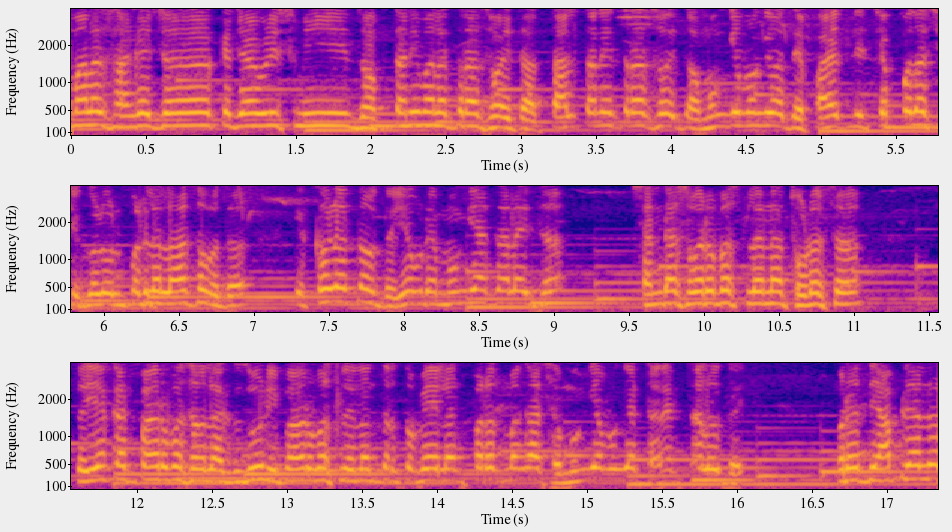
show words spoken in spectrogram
मला सांगायचं की ज्यावेळेस मी झोपताना मला त्रास व्हायचा चालताना त्रास व्हायचा मुंगे मुंगे होते पायातली चप्पल अशी गळून पडलेलं असं होतं की कळत नव्हतं. एवढ्या मुंग्या चालायचं संडासवर बसलं ना थोडस तर एकाच पायावर बसावं लागतं दोन्ही पायावर बसल्यानंतर तो बेला परत मग असं मुंग्या मुंग्या ठरत चालवतंय परत ते आपल्याला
